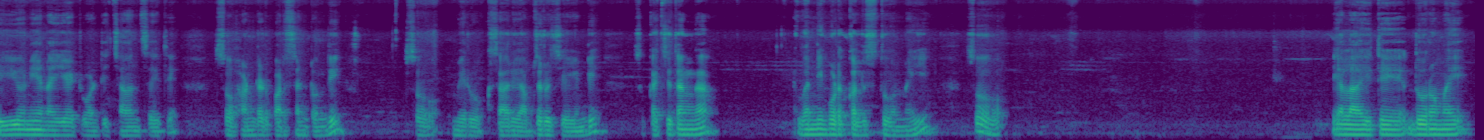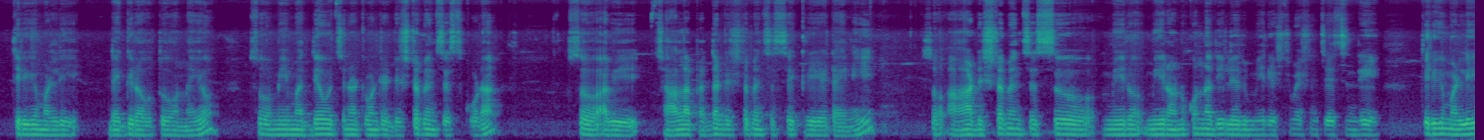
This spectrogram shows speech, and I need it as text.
రీయూనియన్ అయ్యేటువంటి ఛాన్స్ అయితే సో హండ్రెడ్ పర్సెంట్ ఉంది. సో మీరు ఒకసారి అబ్జర్వ్ చేయండి. సో ఖచ్చితంగా ఇవన్నీ కూడా కలుస్తూ ఉన్నాయి. సో ఎలా అయితే దూరమై తిరిగి మళ్ళీ దగ్గర అవుతూ ఉన్నాయో సో మీ మధ్య వచ్చినటువంటి డిస్టర్బెన్సెస్ కూడా సో అవి చాలా పెద్ద డిస్టర్బెన్సెస్ క్రియేట్ అయినాయి. సో ఆ డిస్టర్బెన్సెస్ మీరు మీరు అనుకున్నది లేదు మీరు ఎస్టిమేషన్ చేసింది తిరిగి మళ్ళీ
